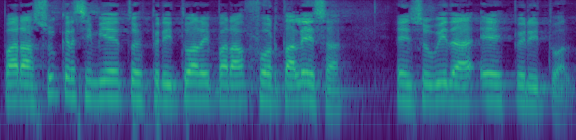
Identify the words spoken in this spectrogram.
para su crecimiento espiritual y para fortaleza en su vida espiritual.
